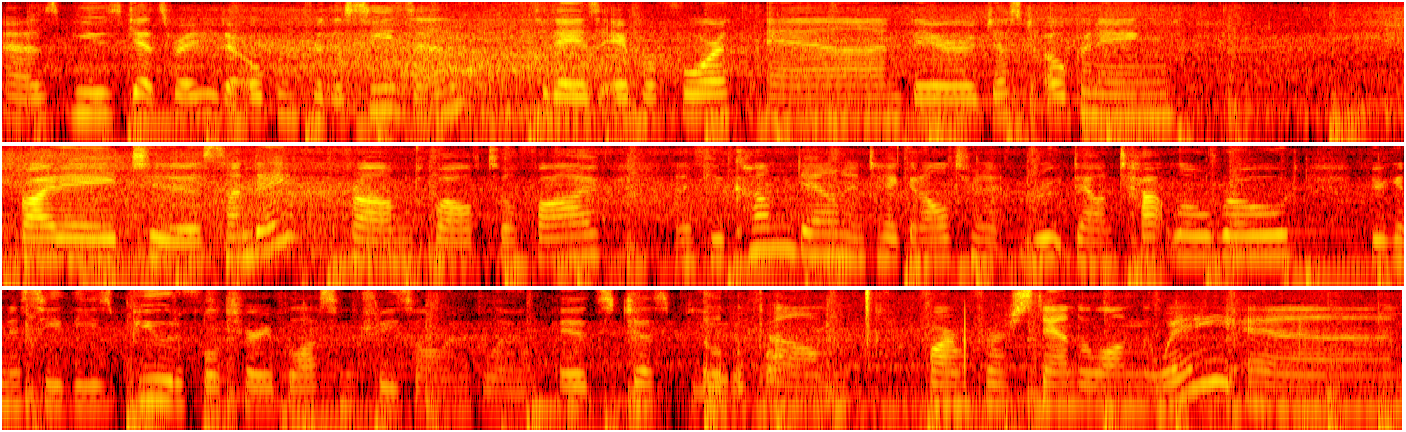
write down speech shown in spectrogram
as Muse gets ready to open for the season. Today is April 4th and they're just opening Friday to Sunday from 12 till 5. And if you come down and take an alternate route down Tatlow Road, you're going to see these beautiful cherry blossom trees all in bloom. It's just beautiful. Um, farm fresh stand along the way and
